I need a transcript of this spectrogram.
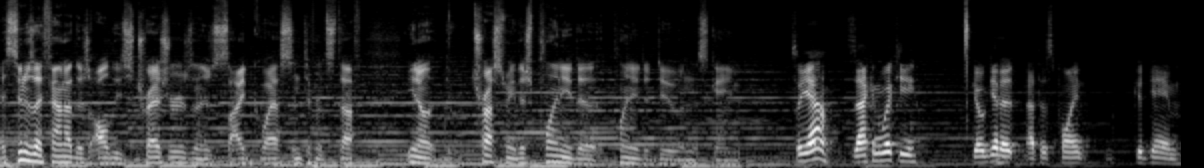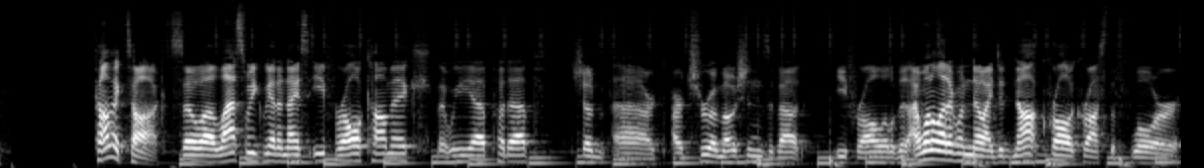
as soon as I found out there's all these treasures and there's side quests and different stuff, you know, trust me, there's plenty to plenty to do in this game. So yeah, Zack and Wiki, go get it at this point. Good game. Comic talk. So uh, last week we had a nice E for All comic that we uh, put up. Showed uh, our, our true emotions about E for All a little bit. I want to let everyone know I did not crawl across the floor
